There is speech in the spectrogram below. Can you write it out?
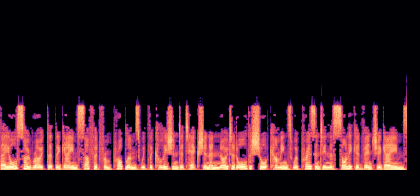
They also wrote that the game suffered from problems with the collision detection and noted all the shortcomings were present in the Sonic Adventure games.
